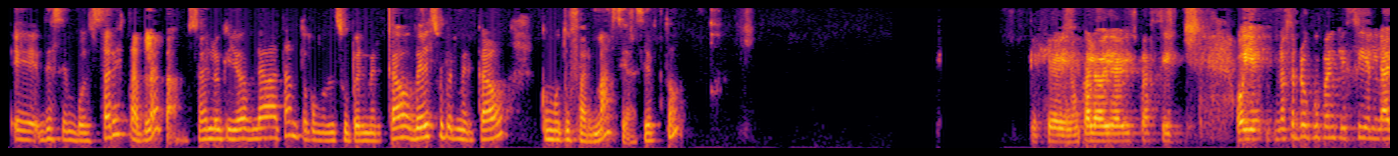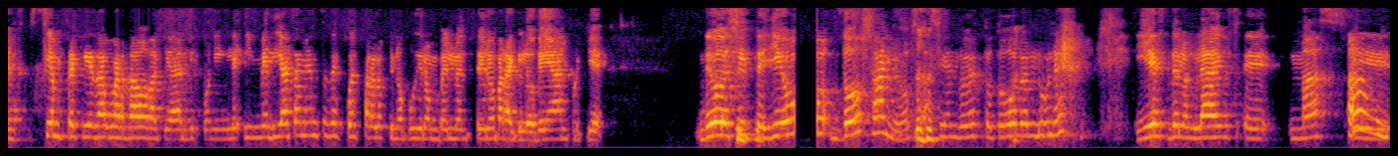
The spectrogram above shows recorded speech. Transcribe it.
eh, desembolsar esta plata. O sea, es lo que yo hablaba tanto como del supermercado, del supermercado como tu farmacia, ¿cierto? Qué nunca lo había visto así. Oye, no se preocupen que si el live siempre queda guardado, va a quedar disponible inmediatamente después para los que no pudieron verlo entero, para que lo vean, porque debo decirte, llevo dos años haciendo esto todos los lunes y es de los lives eh, más eh,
